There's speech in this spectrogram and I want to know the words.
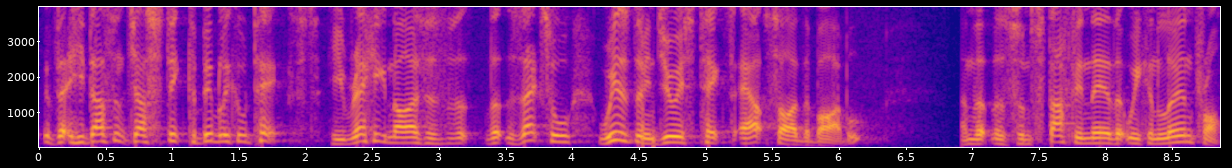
that he doesn't just stick to biblical texts. He recognizes that, that there's actual wisdom in Jewish texts outside the Bible and that there's some stuff in there that we can learn from.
